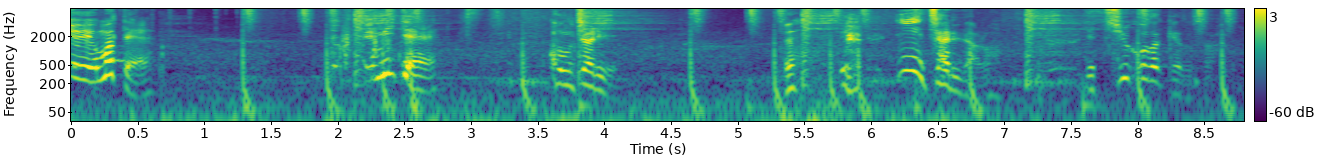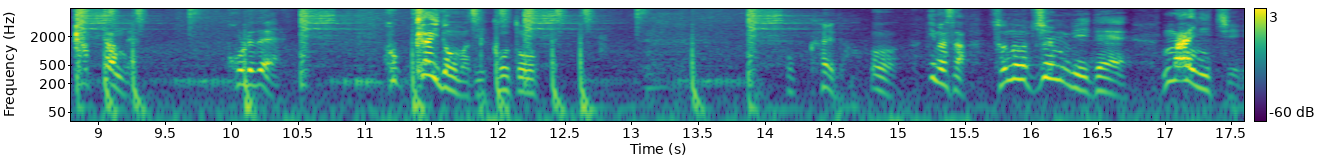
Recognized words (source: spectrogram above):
えいやいや待って。え見て。このチャリ。え？いいチャリだろ。いや中古だけどさ買ったんだよ。これで。北海道まで行こうと思って。北海道？うん。今さその準備で毎日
